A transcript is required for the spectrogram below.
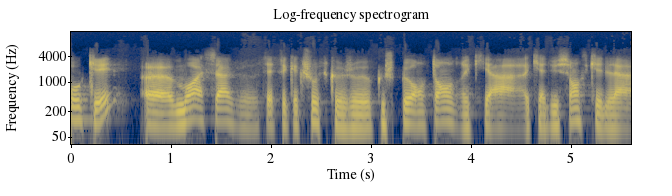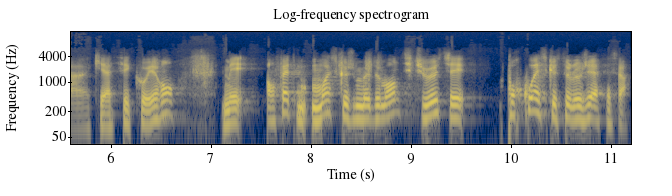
Ok, moi, ça, c'est quelque chose que je, que je peux entendre et qui a, qui a du sens, qui est, la, qui est assez cohérent. Mais en fait, moi, ce que je me demande, si tu veux, c'est pourquoi est-ce que ce loger a fait ça?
